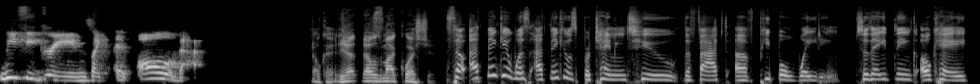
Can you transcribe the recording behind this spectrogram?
leafy greens, like all of that. Okay. Yeah, that was my question. So I think it was I think it was pertaining to the fact of people waiting. So they think, okay,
